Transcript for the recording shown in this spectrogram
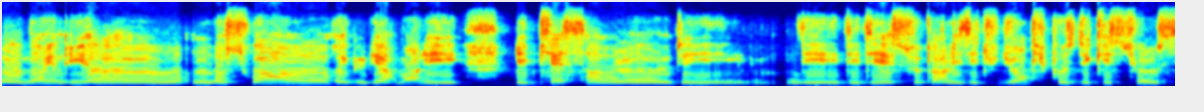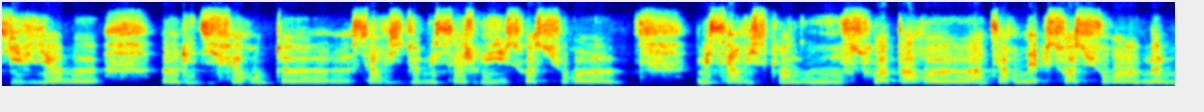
Euh, bon, y a, on reçoit hein, régulièrement les, les pièces hein, euh, des, DSE par les étudiants qui posent des questions aussi via euh, les différents euh, services de messagerie, soit sur euh, mes services plein gouffre, soit par euh, internet, soit sur même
